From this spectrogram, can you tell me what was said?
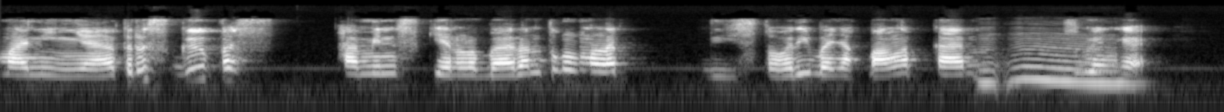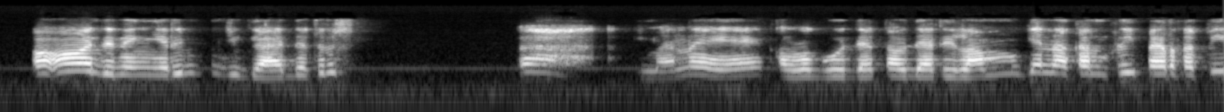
maninya. Terus gue pas hamin sekian lebaran tuh ngeliat di story banyak banget kan. Terus gue yang Mm-mm. kayak oh, oh dan yang ngirim juga ada. Terus ah gimana ya kalau gue udah tahu dari lama mungkin akan prepare tapi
